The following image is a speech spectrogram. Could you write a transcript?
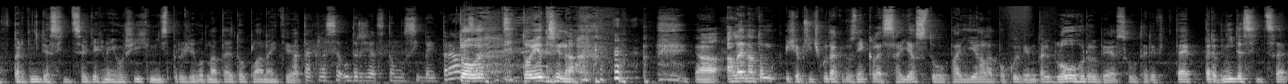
v první desíce těch nejhorších míst pro život na této planetě. A takhle se udržet, to musí být práce. To, to je dřina. ale na tom žebříčku tak různě klesají a stoupají, ale pokud vím, tak dlouhodobě jsou tedy v té první desíce.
